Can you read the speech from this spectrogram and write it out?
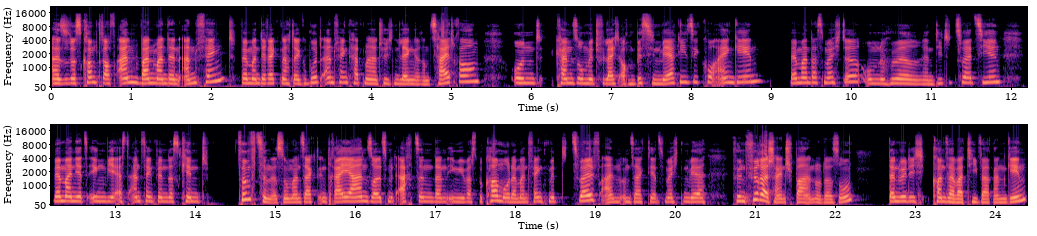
also das kommt drauf an, wann man denn anfängt. Wenn man direkt nach der Geburt anfängt, hat man natürlich einen längeren Zeitraum und kann somit vielleicht auch ein bisschen mehr Risiko eingehen, wenn man das möchte, um eine höhere Rendite zu erzielen. Wenn man jetzt irgendwie erst anfängt, wenn das Kind 15 ist und man sagt, in drei Jahren soll es mit 18 dann irgendwie was bekommen oder man fängt mit 12 an und sagt, jetzt möchten wir für einen Führerschein sparen oder so, dann würde ich konservativer rangehen.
